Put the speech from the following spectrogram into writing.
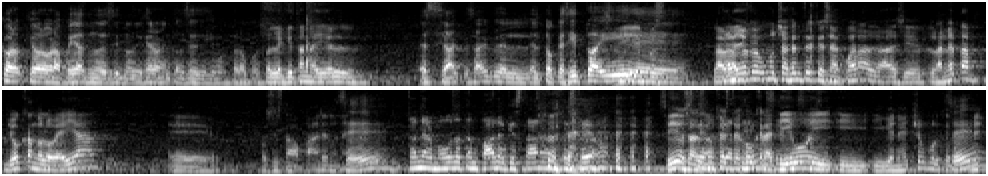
core- coreografías, nos, nos dijeron. Entonces dijimos, pero pues... Pues le quitan ahí el... exacto, exacto, el, el toquecito ahí. Sí, de- pues, la verdad yo creo que mucha gente que se acuerda, va a decir, la neta, yo cuando lo veía, eh, pues sí estaba padre, la neta. Sí. Tan hermoso, tan padre que está en el festejo. Sí, o sea, es un festejo creativo, creativo, sí, Y, y- y bien hecho porque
